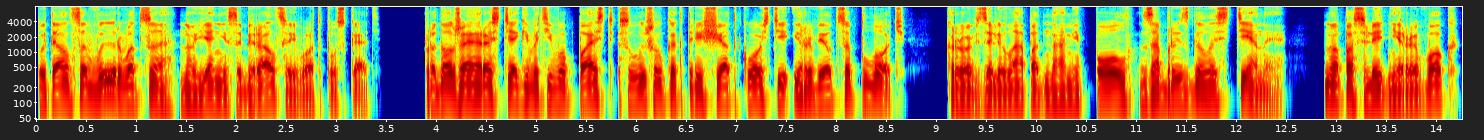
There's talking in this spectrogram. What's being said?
пытался вырваться, но я не собирался его отпускать. Продолжая растягивать его пасть, слышал, как трещат кости и рвется плоть. Кровь залила под нами пол, забрызгала стены. Но последний рывок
